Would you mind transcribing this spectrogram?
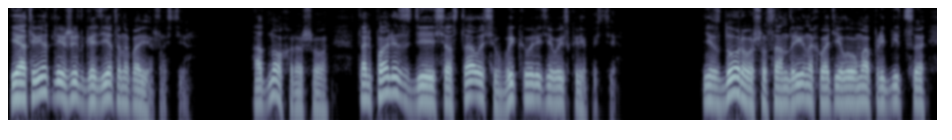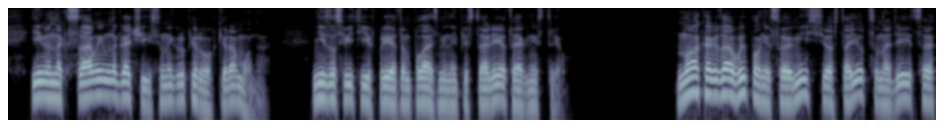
и ответ лежит где-то на поверхности. Одно хорошо, Тальпалец здесь осталось выковырить его из крепости. И здорово, что Сандрина хватило ума прибиться именно к самой многочисленной группировке Рамона, не засветив при этом плазменный пистолет и огнестрел. Ну а когда выполнит свою миссию, остается надеяться,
